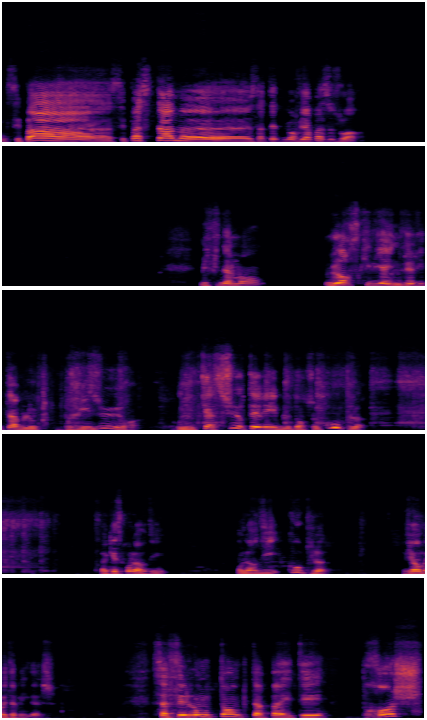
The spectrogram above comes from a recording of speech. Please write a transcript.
Donc c'est pas c'est pas Stam, euh, sa tête ne me revient pas ce soir. Mais finalement, lorsqu'il y a une véritable brisure, une cassure terrible dans ce couple, bah, qu'est-ce qu'on leur dit? On leur dit couple, viens en Betamigdash. Ça fait longtemps que tu n'as pas été proche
